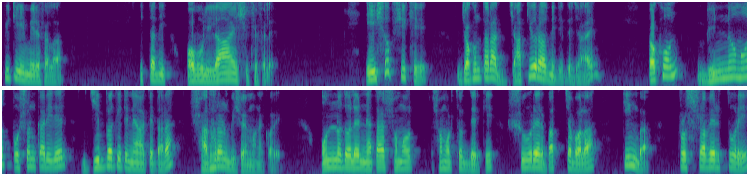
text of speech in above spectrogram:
পিটিয়ে মেরে ফেলা ইত্যাদি অবলীলায় শিখে ফেলে। এইসব শিখে যখন তারা জাতীয় রাজনীতিতে যায়, তখন ভিন্ন মত পোষণকারীদের জিব্বা কেটে নেওয়াকে তারা সাধারণ বিষয় মনে করে। অন্য দলের নেতা সমর্থকদেরকে সুরের বাচ্চা বলা কিংবা প্রস্রাবের তোরে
